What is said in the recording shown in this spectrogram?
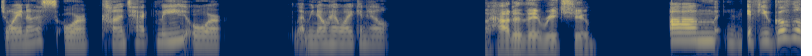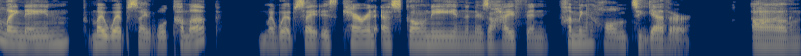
join us or contact me or let me know how I can help. How do they reach you? Um, if you Google my name, my website will come up. My website is Karen Asconi, and then there's a hyphen coming home together. Um,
